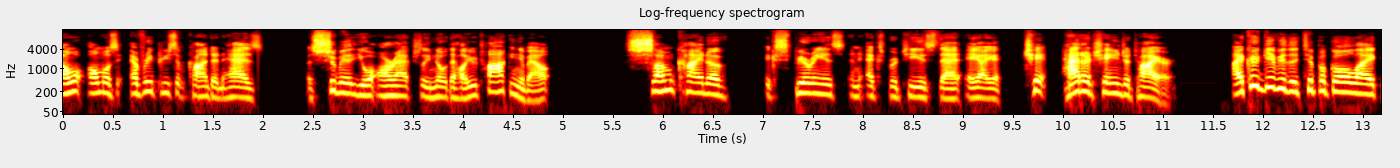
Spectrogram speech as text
almost every piece of content has, assuming that you are actually know what the hell you're talking about, some kind of experience and expertise that AI cha- to change a tire. I could give you the typical like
